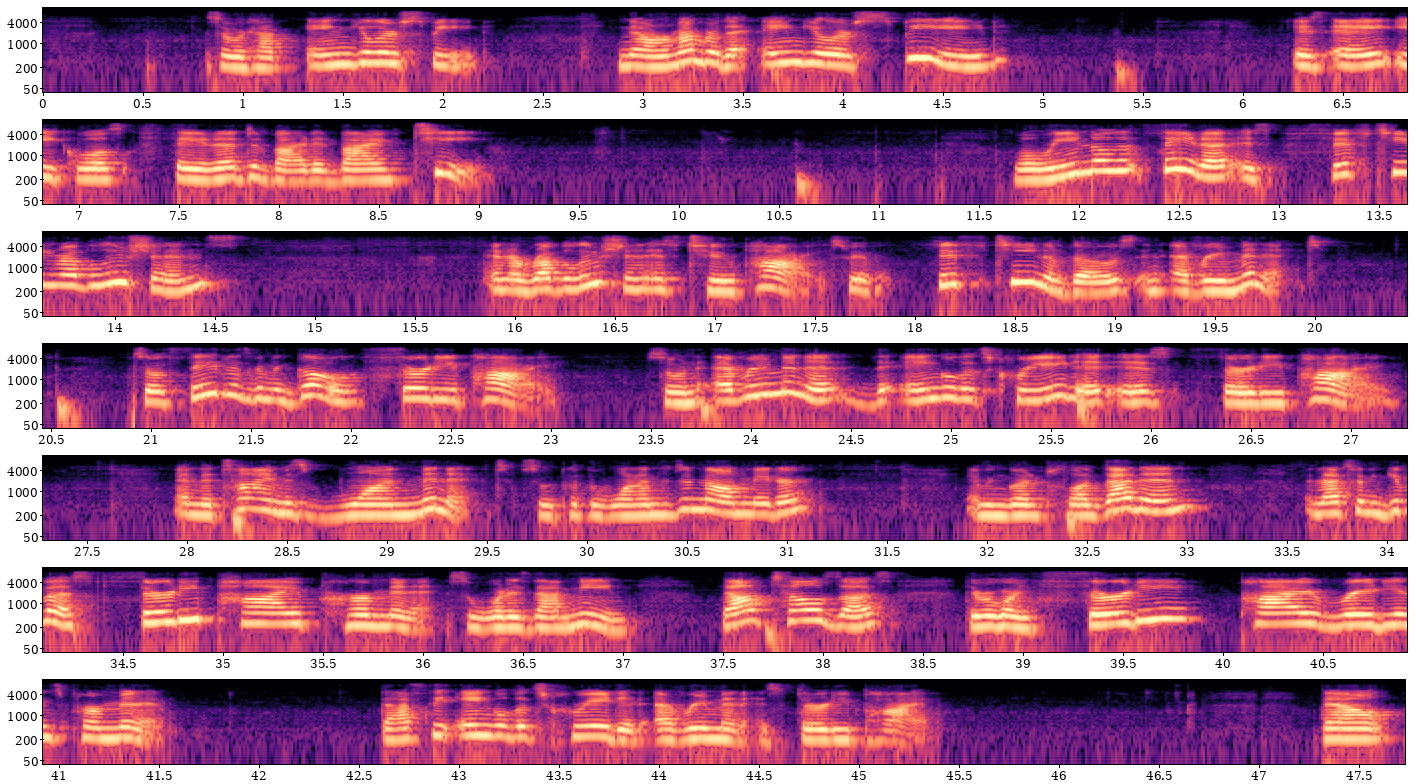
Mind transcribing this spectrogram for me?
So we have angular speed. Now remember that angular speed is A equals theta divided by T. Well, we know that theta is 15 revolutions, and a revolution is 2 pi. So we have 15 of those in every minute. So theta is going to go 30 pi. So in every minute, the angle that's created is 30 pi. And the time is one minute. So we put the one on the denominator, and we can go ahead and plug that in, and that's going to give us 30 pi per minute. So what does that mean? That tells us that we're going 30 pi radians per minute. That's the angle that's created every minute is 30 pi. Now,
